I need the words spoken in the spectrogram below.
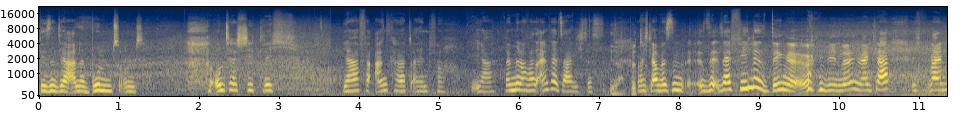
Die sind ja alle bunt und unterschiedlich ja, verankert einfach. Ja, wenn mir noch was einfällt, sage ich das. Ja, bitte. Aber ich glaube, es sind sehr, sehr viele Dinge irgendwie. Ne? Ich meine, klar, ich meine,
